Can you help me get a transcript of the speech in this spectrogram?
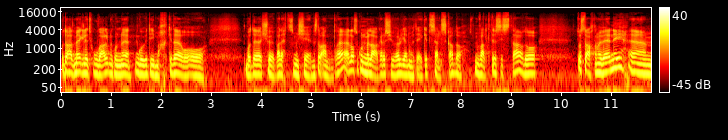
Og Da hadde vi egentlig to valg. Vi kunne enten gå ut i markedet og, og måtte kjøpe dette som en tjeneste av andre, eller så kunne vi lage det sjøl gjennom et eget selskap. Da. Så vi valgte det siste. og Da, da starta vi Veni. Um,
